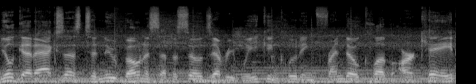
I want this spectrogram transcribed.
You'll get access to new bonus episodes every week, including Friendo Club Arcade,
